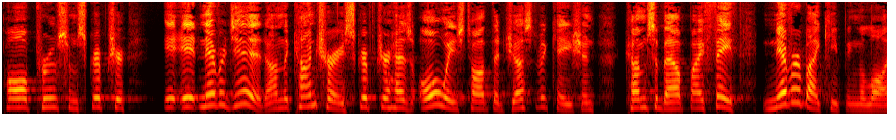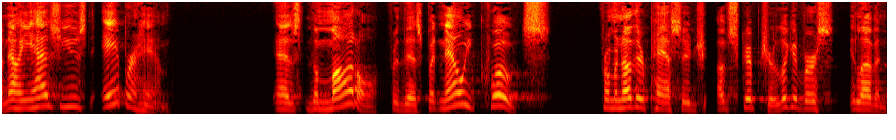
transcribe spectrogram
Paul proves from Scripture it, it never did. On the contrary, Scripture has always taught that justification comes about by faith, never by keeping the law. Now, he has used Abraham as the model for this, but now he quotes from another passage of Scripture. Look at verse 11.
